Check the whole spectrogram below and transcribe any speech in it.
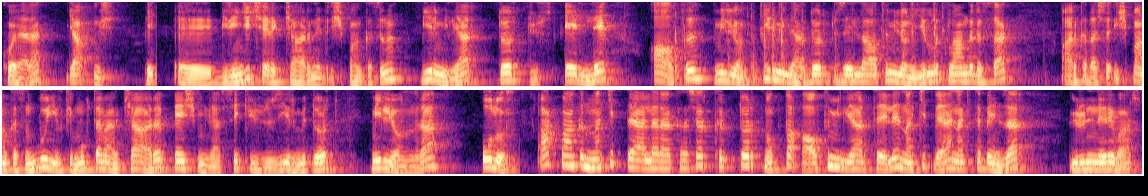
koyarak yapmış. Peki e, birinci çeyrek karı nedir İş Bankası'nın? 1 milyar 456 milyon. 1 milyar 456 milyonu yıllıklandırırsak arkadaşlar İş Bankası'nın bu yılki muhtemel karı 5 milyar 824 milyon lira olur. Akbank'ın nakit değerleri arkadaşlar 44.6 milyar TL nakit veya nakite benzer ürünleri var.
